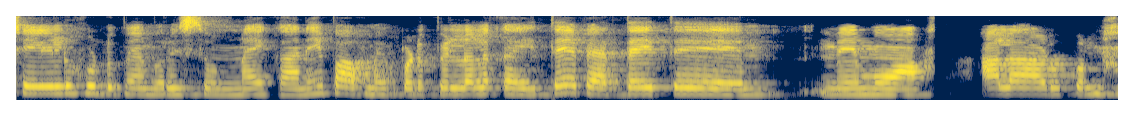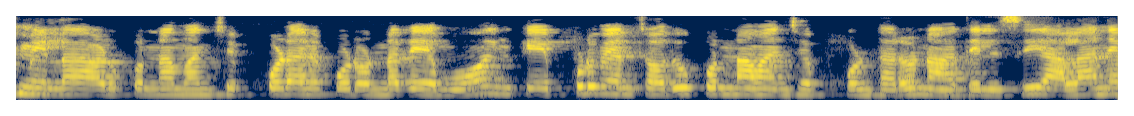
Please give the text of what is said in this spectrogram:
చైల్డ్హుడ్ మెమరీస్ ఉన్నాయి కానీ పాపం ఇప్పుడు పిల్లలకైతే పెద్ద అయితే మేము అలా ఆడుకున్నాం ఇలా ఆడుకున్నాం అని చెప్పుకోవడానికి కూడా ఉండదేమో. ఇంకెప్పుడు మేము చదువుకున్నాం అని చెప్పుకుంటారు నాకు తెలిసి అలానే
